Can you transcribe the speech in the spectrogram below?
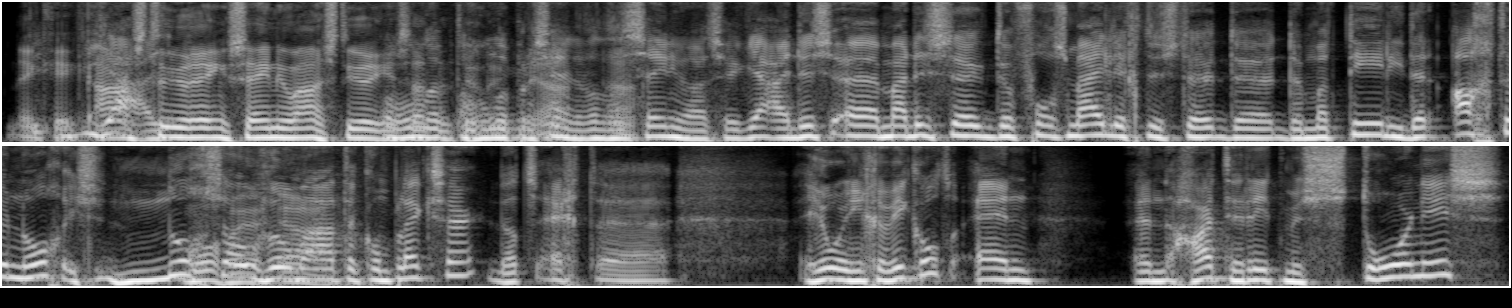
denk ik. Ja, Aansturing, zenuwaansturing is dat 100, natuurlijk. 100%, Ja, want ja. het is zenuwaansturing. Ja, dus, eh, maar dus de, de, volgens mij ligt dus de, de, de materie erachter nog, is nog, Nog zoveel maten complexer. Dat is echt eh, heel ingewikkeld. En een hartritmestoornis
